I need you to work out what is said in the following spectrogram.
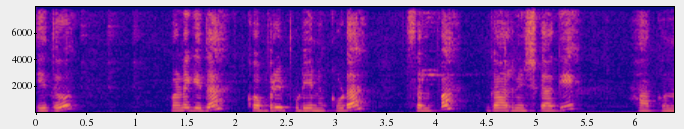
ಇದು ಒಣಗಿದ ಕೊಬ್ಬರಿ ಪುಡಿನೂ ಕೂಡ ಸ್ವಲ್ಪ ಗಾರ್ನಿಷ್ಗಾಗಿ ಹಾಕೋಣ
